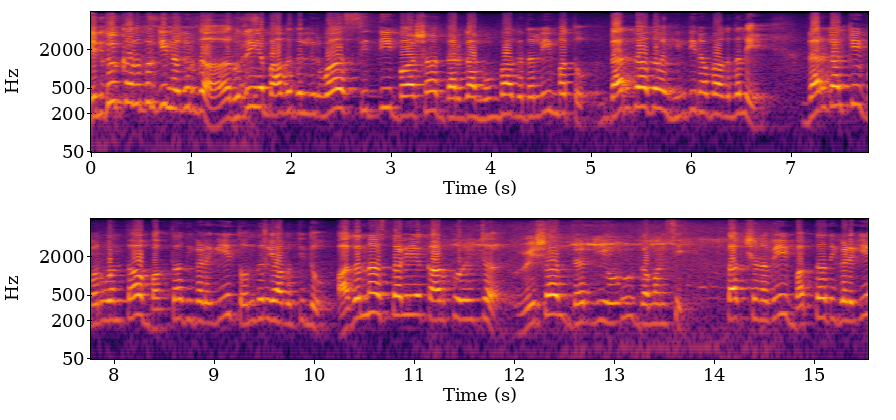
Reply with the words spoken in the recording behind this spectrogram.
ಇಂದು ಕಲಬುರಗಿ ನಗರದ ಹೃದಯ ಭಾಗದಲ್ಲಿರುವ ಸಿದ್ದಿ ಭಾಷಾ ದರ್ಗಾ ಮುಂಭಾಗದಲ್ಲಿ ಮತ್ತು ದರ್ಗಾದ ಹಿಂದಿನ ಭಾಗದಲ್ಲಿ ದರ್ಗಾಕ್ಕೆ ಬರುವಂತ ಭಕ್ತಾದಿಗಳಿಗೆ ತೊಂದರೆಯಾಗುತ್ತಿದ್ದು, ಅದನ್ನ ಸ್ಥಳೀಯ ಕಾರ್ಪೊರೇಟರ್ ವಿಶಾಲ್ ದರ್ಗಿಯವರು ಗಮನಿಸಿ, ತಕ್ಷಣವೇ ಭಕ್ತಾದಿಗಳಿಗೆ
